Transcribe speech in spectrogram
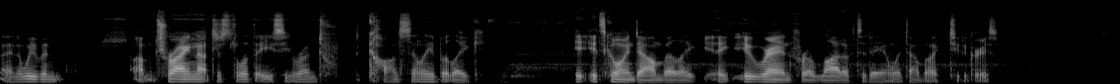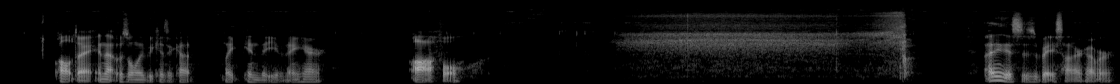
and we've been. I'm trying not just to let the AC run t- constantly, but like it, it's going down by like, like it ran for a lot of today and went down by like two degrees all day, and that was only because it got like in the evening here. Awful. I think this is a Basshunter cover.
